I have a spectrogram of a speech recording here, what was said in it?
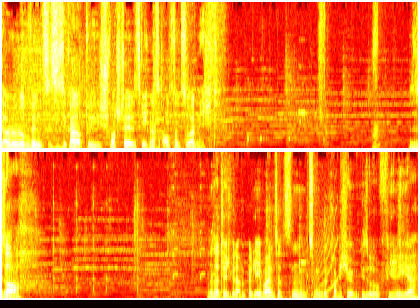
Solange du gewinnst, ist es egal, ob du die Schwachstelle des Gegners ausnutzt oder nicht. So. Muss natürlich wieder am Beleber einsetzen. Zum Glück habe ich irgendwie so viele hier.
